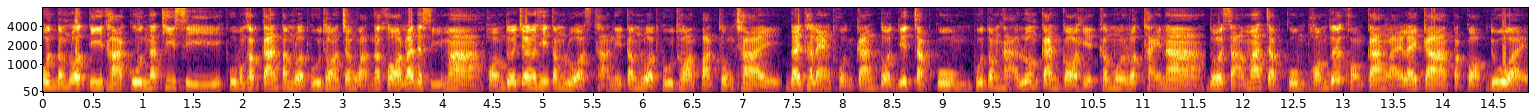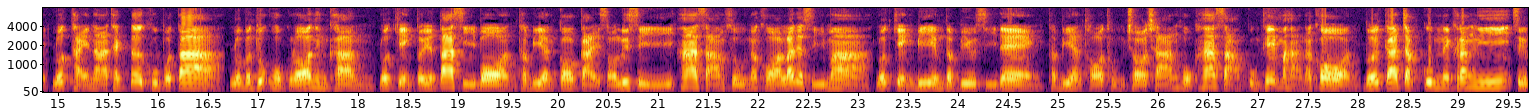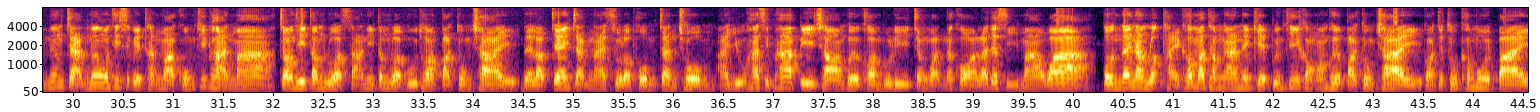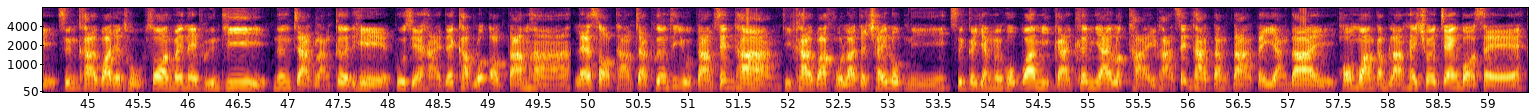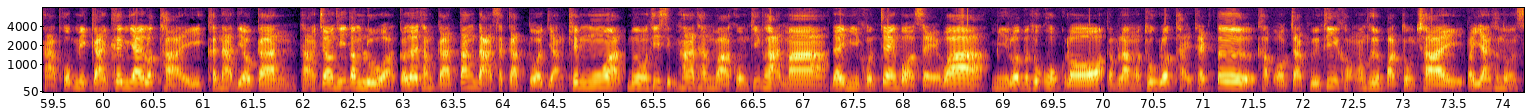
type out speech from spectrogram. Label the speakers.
Speaker 1: พลตำรวจตีถากูลนัททีศรีผู้บังคับการตำรวจภูธรจังหวัดนครราชสีมา พร้อมด้วยเจ้าหน้าที่ตำรวจสถานีตำรวจภูธรปักธงชัย ได้แถลงผลการตรวจยึดจับกลุ่มผู้ต้องหาร่วมกันก่อเหตุขโมยรถไถนา โดยสามารถจับกลุ่มพร้อมด้วยของกลางหลายรายการประกอบด้วย รถไถนาแท็กเตอร์คูโบต้ารถบรรทุก 6 ล้อ 1 คัน รถเก๋งโตโยต้าสีบอลทะเบียนกไก่สฤษี530 นครราชสีมา รถเก๋ง BMW สีแดง ทะเบียนทอถุงชอช้าง 653 กรุงเทพมหานคร โดยการจับกลุ่มในครั้งนี้สืบเนื่องื่องจากเมื่อวันที่ 11 ธันวาคมที่ผ่านมา เจ้าหน้าที่ตำรวจสถานีตำรวจภูธรปักธงชัย ได้รับแจ้งจากนายสุรพงษ์จันชม อายุ 55 ปี ชาวอำเภอคอนบุรี จังหวัดนครราชสีมาว่า ตนได้นำรถไถเข้ามาทำงานในเขตพื้นที่ของอำเภอปักธงชัย ก่อนจะถูกขโมยไป ซึ่งคาดว่าจะถูกซ่อนไว้ในพื้นที่ เนื่องจากหลังเกิดเหตุ ผู้เสียหายได้ขับรถออกตามหา และสอบถามจากเพื่อนที่อยู่ตามเส้นทาง ที่คาดว่าคนร้ายจะใช้หลบหนี ซึ่งก็ยังไม่พบว่ามีการเคลื่อนย้ายรถไถผ่านเส้นทางต่าง ๆ แต่อย่างใด พร้อมวางกำลังให้ช่วยแจ้งเบาะแส หากพบมีการเคลื่อนย้ายรถไถขณะเดียวกัน ทางเจ้าหน้าที่ตำรวจก็ได้ทำการตั้งด่านสกัดตรวจอย่างเข้มงวด เมื่อวันที่ 15 ธันวาคมที่ผ่านมา ได้มีคนแจ้งเบาะแสว่ามีรถบรรทุก 6 ล้อกำลังบรรทุกรถไถแท็กเตอร์ขับออกจากพื้นที่ของอำเภอปักธงชัย ไปยังถนน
